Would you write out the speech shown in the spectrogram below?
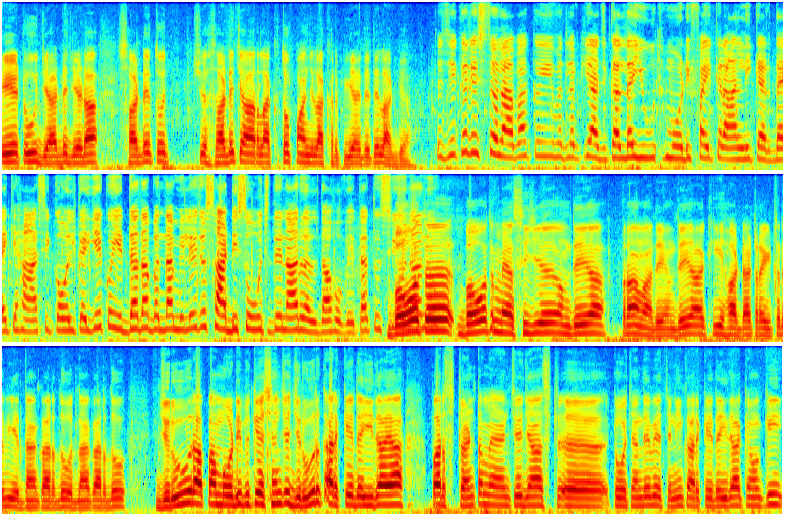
A to Z ਜਿਹੜਾ 4.5 ਤੋਂ 4.5 ਲੱਖ ਤੋਂ 5 ਲੱਖ ਰੁਪਏ ਇਹਦੇ ਤੇ ਲੱਗ ਗਿਆ। ਤੇ ਜੇਕਰ ਇਸ ਤੋਂ ਇਲਾਵਾ ਕੋਈ ਮਤਲਬ ਕਿ ਅੱਜ ਕੱਲ ਦਾ ਯੂਥ ਮੋਡੀਫਾਈ ਕਰਾਉਣ ਲਈ ਕਰਦਾ ਹੈ ਕਿ ਹਾਂ ਅਸੀਂ ਕਾਲ ਕਰੀਏ ਕੋਈ ਇਦਾਂ ਦਾ ਬੰਦਾ ਮਿਲੇ ਜੋ ਸਾਡੀ ਸੋਚ ਦੇ ਨਾਲ ਰਲਦਾ ਹੋਵੇ ਤਾਂ ਤੁਸੀਂ ਬਹੁਤ ਉਹਨਾਂ ਨੂੰ ਬਹੁਤ ਮੈਸੇਜ ਆਉਂਦੇ ਆ ਭਰਾਵਾਂ ਦੇ ਆਉਂਦੇ ਆ ਕਿ ਸਾਡਾ ਟਰੈਕਟਰ ਵੀ ਇਦਾਂ ਕਰ ਦਿਓ ਉਦਾਂ ਕਰ ਦਿਓ ਜ਼ਰੂਰ ਆਪਾਂ ਮੋਡੀਫਿਕੇਸ਼ਨ 'ਚ ਜ਼ਰੂਰ ਕਰਕੇ ਦਈਦਾ ਆ ਪਰ ਸਟੰਟਮੈਨ 'ਚ ਜਾਂ ਸਟ- ਅਹ ਟੋਚਨ ਦੇ ਵਿੱਚ ਨਹੀਂ ਕਰਕੇ ਦਈਦਾ ਕਿਉਂਕਿ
